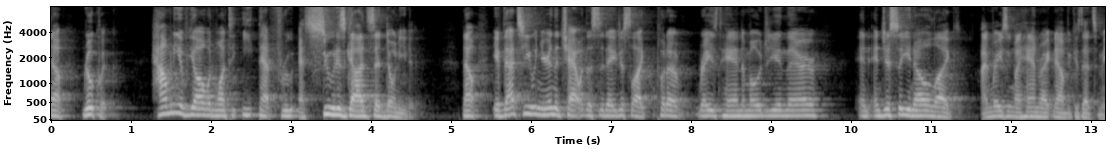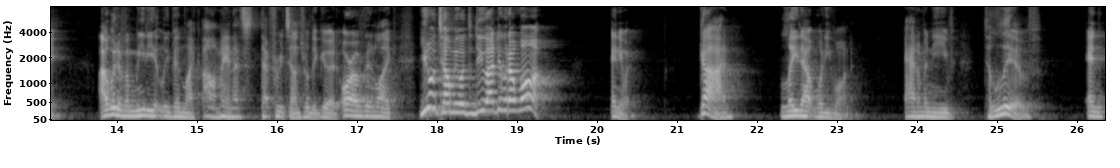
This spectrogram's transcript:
Now, real quick, how many of y'all would want to eat that fruit as soon as God said don't eat it? Now, if that's you and you're in the chat with us today, just like put a raised hand emoji in there. And, and just so you know, like I'm raising my hand right now because that's me. I would have immediately been like, oh man, that's that fruit sounds really good. Or I've been like, you don't tell me what to do, I do what I want. Anyway, God laid out what he wanted. Adam and Eve to live, and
